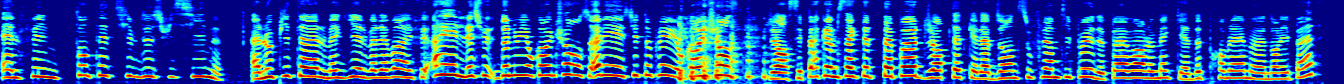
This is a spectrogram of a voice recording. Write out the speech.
Elle fait une tentative de suicide à l'hôpital, Maggie elle va la voir, elle fait allez laisse donne-lui encore une chance, allez s'il te plaît encore une chance. genre c'est pas comme ça que t'aides ta pote, genre peut-être qu'elle a besoin de souffler un petit peu et de pas avoir le mec qui a d'autres problèmes euh, dans les pattes.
